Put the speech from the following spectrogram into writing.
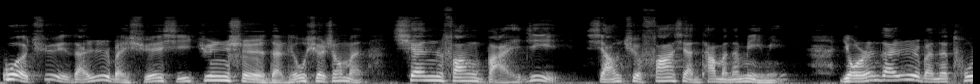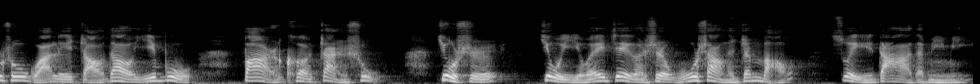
过去在日本学习军事的留学生们，千方百计。想去发现他们的秘密。有人在日本的图书馆里找到一部巴尔克战术，就是就以为这个是无上的珍宝、最大的秘密。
